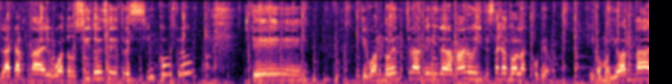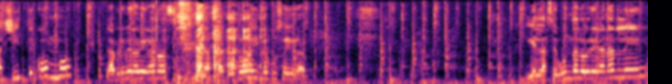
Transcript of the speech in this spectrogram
la carta del guatoncito ese de 3-5, creo. Que que cuando entra te mira la mano y te saca todas las copias. Y como yo andaba chiste combo, la primera me ganó así, me la sacó toda y me puse a llorar. Y en la segunda logré ganarle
